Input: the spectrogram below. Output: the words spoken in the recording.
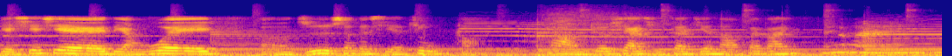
也谢谢两位呃值日生的协助。好，那我们就下一期再见喽，拜拜。拜拜。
